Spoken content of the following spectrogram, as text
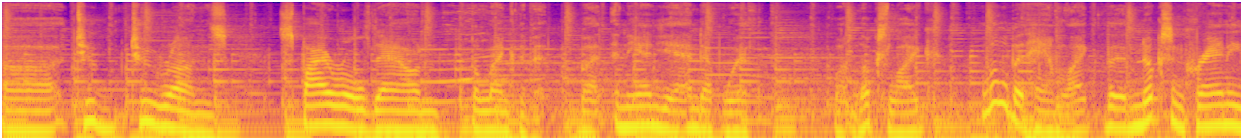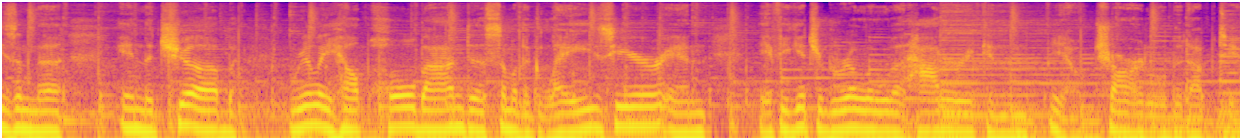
uh, two two runs spiral down the length of it. But in the end, you end up with what looks like a little bit ham-like. The nooks and crannies in the in the chub really help hold on to some of the glaze here. And if you get your grill a little bit hotter, it can you know char it a little bit up too.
